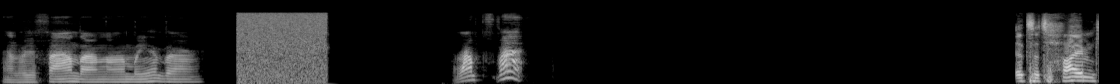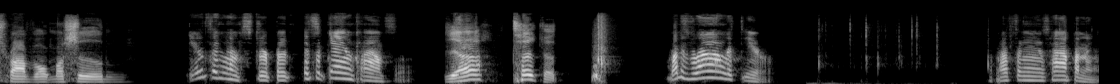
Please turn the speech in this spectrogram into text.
and we found our new leader. What's that? It's a time travel machine. You think I'm stupid? It's a game console. Yeah? Take it. What is wrong with you? Nothing is happening.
